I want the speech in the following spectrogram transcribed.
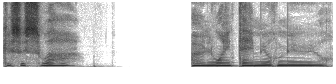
Que ce soit un lointain murmure,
